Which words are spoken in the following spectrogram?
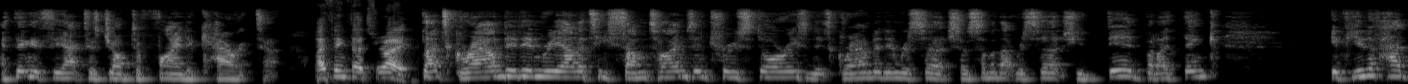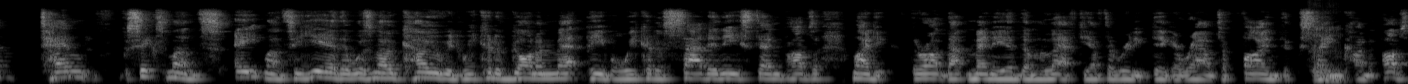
I think it's the actor's job to find a character I think that's right. That's grounded in reality sometimes in true stories and it's grounded in research. So some of that research you did, but I think if you'd have had 10, six months, eight months, a year, there was no COVID, we could have gone and met people. We could have sat in East End pubs. Mind you, there aren't that many of them left. You have to really dig around to find the same mm. kind of pubs.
